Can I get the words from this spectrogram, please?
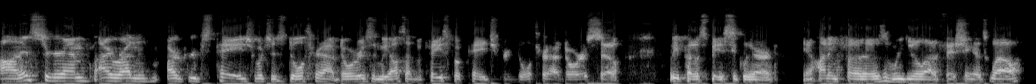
on Instagram, I run our group's page, which is Dual Threat Outdoors, and we also have a Facebook page for Dual Threat Outdoors. So we post basically our you know hunting photos, and we do a lot of fishing as well.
